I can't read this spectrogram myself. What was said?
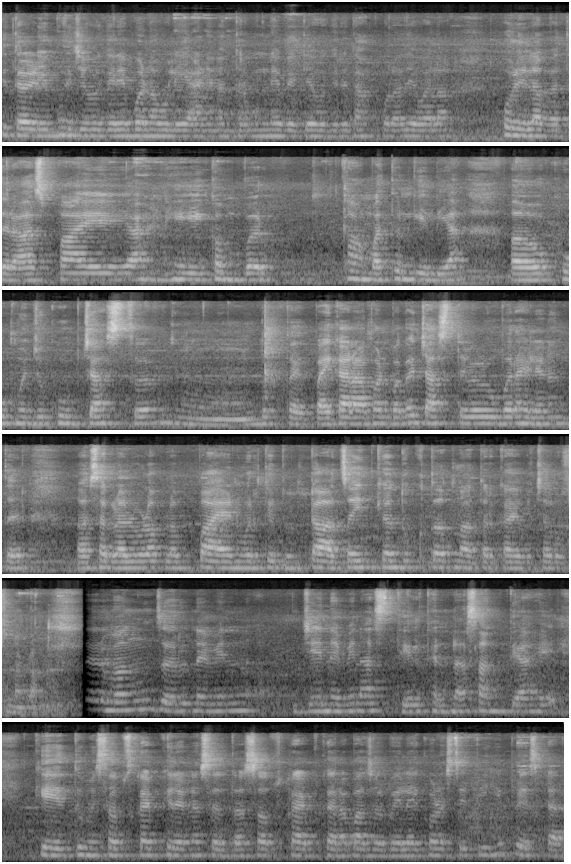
तितळे भजी वगैरे बनवले आणि नंतर मग नैवेद्य वगैरे दाखवला देवाला. होळीला तर आज पाय आणि कंबर कामातून गेली खूप म्हणजे खूप जास्त दुखत आहेत पाय कारण आपण बघा जास्त वेळ उभं राहिल्यानंतर सगळा लोड आपला पायांवरती येतो. टाचा इतक्या दुखतात ना तर काय विचारूच नका. तर मग जर नवीन जे नवीन असतील त्यांना सांगते आहे की तुम्ही सबस्क्राईब केलं नसेल तर सबस्क्राईब करा बाजूला बेल आयकॉन असते तीही प्रेस करा.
